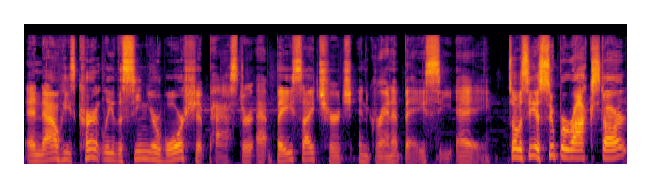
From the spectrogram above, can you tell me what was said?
and now he's currently the senior worship pastor at Bayside Church in Granite Bay, CA. So is he a super rock star?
